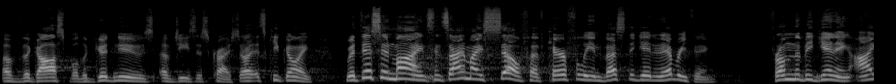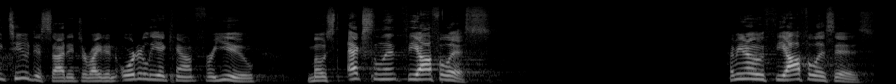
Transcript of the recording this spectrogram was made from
of the gospel, the good news of Jesus Christ. All right, let's keep going. With this in mind, since I myself have carefully investigated everything from the beginning, I too decided to write an orderly account for you most excellent Theophilus. How many know who Theophilus is?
